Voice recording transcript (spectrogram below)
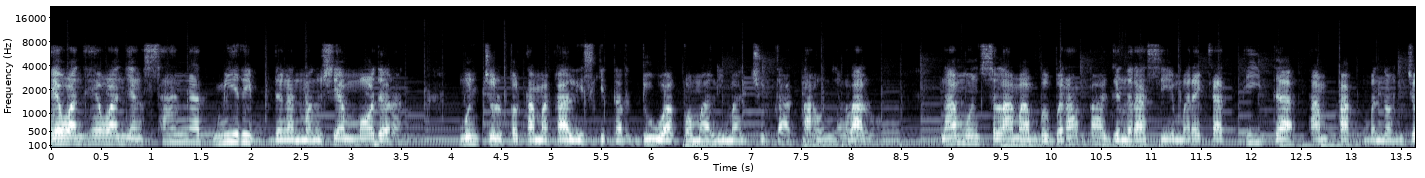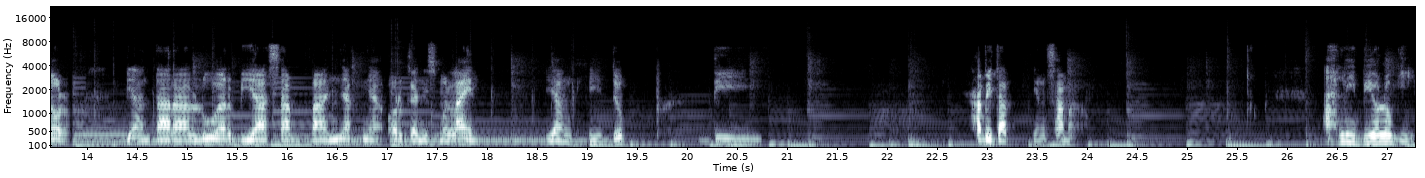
hewan-hewan yang sangat mirip dengan manusia modern muncul pertama kali sekitar 2,5 juta tahun yang lalu. Namun selama beberapa generasi mereka tidak tampak menonjol di antara luar biasa banyaknya organisme lain yang hidup di habitat yang sama ahli biologi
